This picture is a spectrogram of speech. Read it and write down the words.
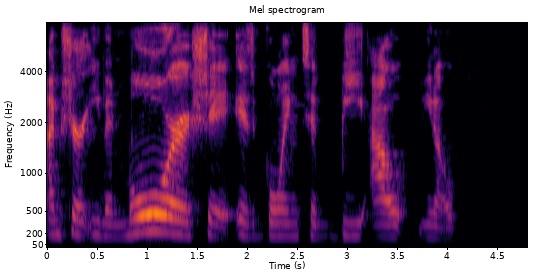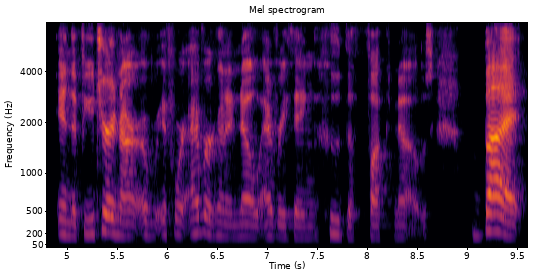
I'm sure even more shit is going to be out, you know, in the future. And our if we're ever gonna know everything, who the fuck knows? But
